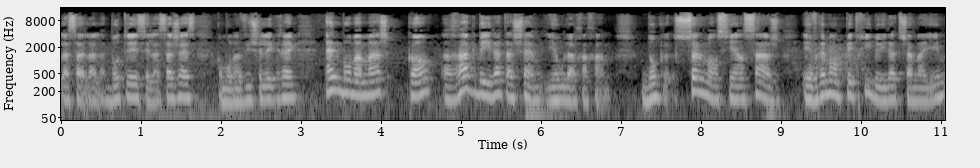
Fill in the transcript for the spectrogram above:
la, la, beauté, c'est la sagesse, comme on a vu chez les Grecs. En bomamash Donc seulement si un sage est vraiment pétri de Ilat Shamayim,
